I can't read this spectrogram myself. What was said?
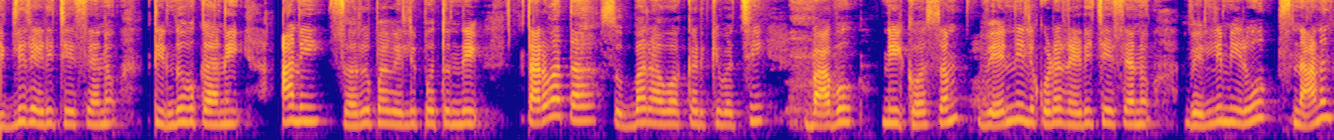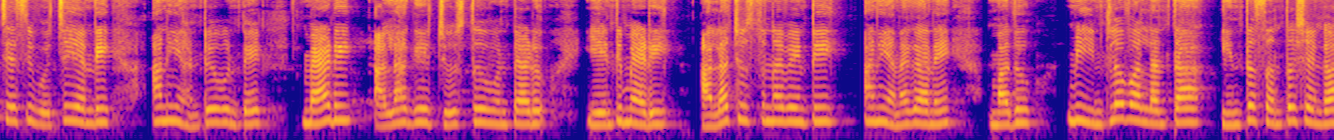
ఇడ్లీ రెడీ చేశాను. తిందువు కానీ అని స్వరూప వెళ్ళిపోతుంది. తర్వాత సుబ్బారావు అక్కడికి వచ్చి బాబు నీకోసం వేడినీళ్ళు కూడా రెడీ చేశాను. వెళ్ళి మీరు స్నానం చేసి వచ్చేయండి అని అంటూ ఉంటే మ్యాడీ అలాగే చూస్తూ ఉంటాడు. ఏంటి మ్యాడీ అలా చూస్తున్నావేంటి? అని అనగానే మధు మీ ఇంట్లో వాళ్ళంతా ఇంత సంతోషంగా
